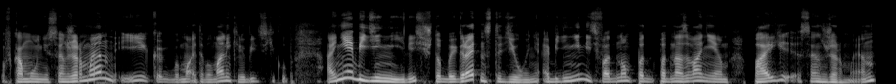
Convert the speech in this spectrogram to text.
в коммуне Сен-Жермен, и как бы это был маленький любительский клуб. Они объединились, чтобы играть на стадионе, объединились в одном под, под названием Пари Сен-Жермен.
